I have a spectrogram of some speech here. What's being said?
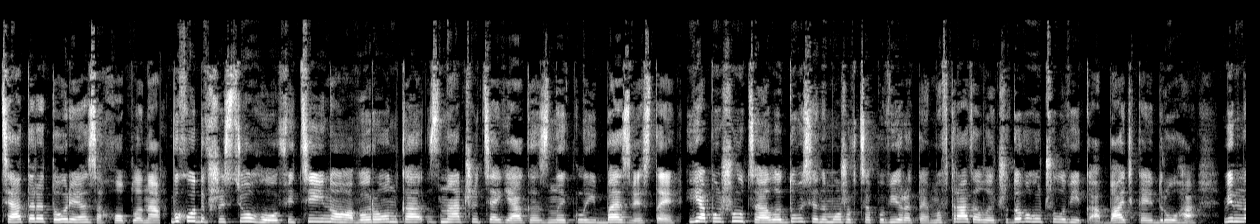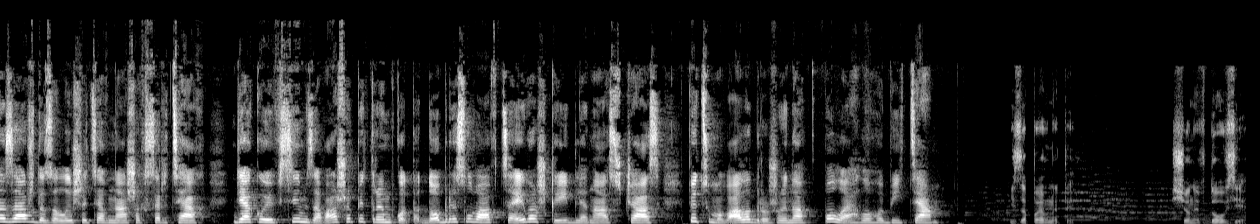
ця територія захоплена. Виходивши з цього офіційно, Воронка значиться як зниклий безвісти. Я пишу це, але досі не можу в це повірити. Ми втратили чудового чоловіка, батька і друга. Він назавжди залишиться в наших серцях. Дякую всім за вашу підтримку та добрі слова в цей важкий для нас час. Підсумувала дружина полеглого бійця. і запевнити, що невдовзі,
